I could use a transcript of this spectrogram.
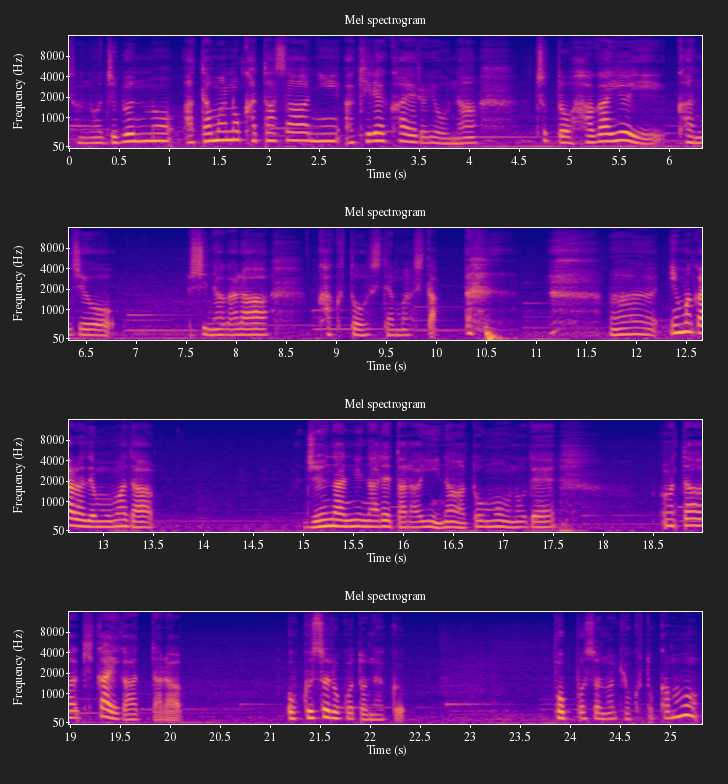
その自分の頭の硬さに呆れ返るようなちょっと歯がゆい感じをしながら格闘してました。今からでもまだ柔軟になれたらいいなと思うのでまた機会があったら臆することなくポップスの曲とかも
